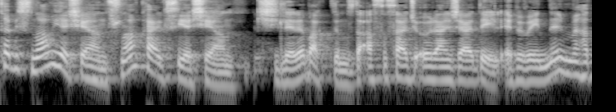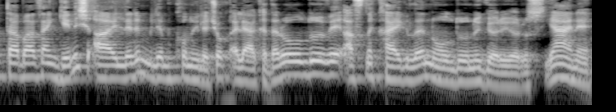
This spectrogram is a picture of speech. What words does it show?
Tabii sınav yaşayan, sınav kaygısı yaşayan kişilere baktığımızda aslında sadece öğrenciler değil, ebeveynlerin ve hatta bazen geniş ailelerin bile bu konuyla çok alakadar olduğu ve aslında kaygıların olduğunu görüyoruz. Yani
